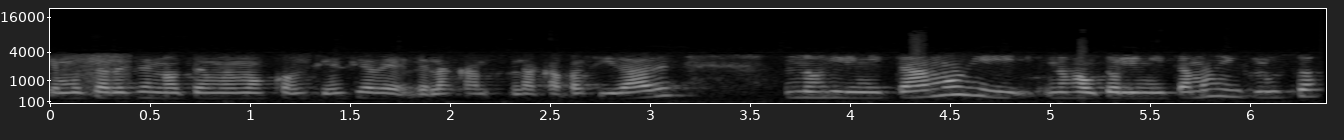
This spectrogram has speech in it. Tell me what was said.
que, muchas veces no tenemos conciencia de, de las, las capacidades, nos limitamos y nos autolimitamos, incluso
